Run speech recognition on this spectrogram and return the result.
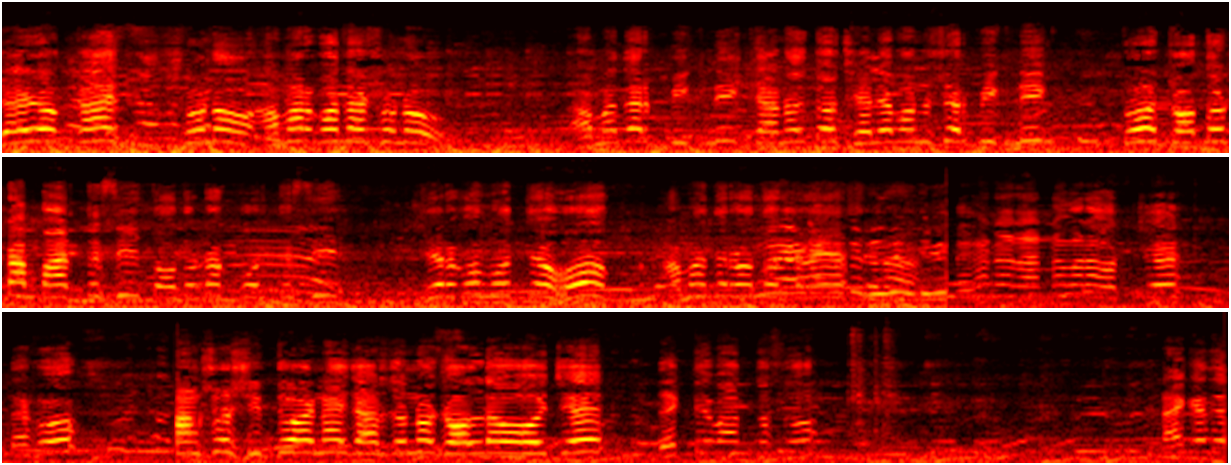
যাই হোক গাইস শোনো, আমার কথা শোনো। আমাদের পিকনিক জানোই তো, ছেলে মানুষের পিকনিক তো যতটা পারতেছি, ততটা করতেছি। যেরকম হচ্ছে হোক আমাদের অত। রান্না বান্না হচ্ছে। দেখো, মাংস সিদ্ধ হয় নাই, যার জন্য জল দেওয়া হয়েছে। দেখতে পাচ্ছ ঢাকে দে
